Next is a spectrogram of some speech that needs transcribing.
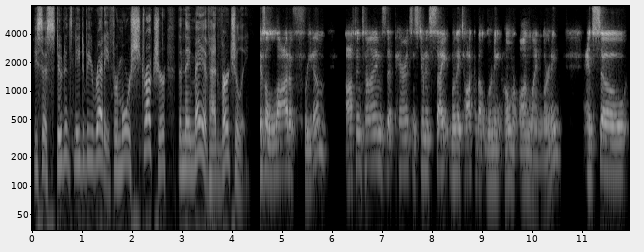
He says students need to be ready for more structure than they may have had virtually. There's a lot of freedom oftentimes that parents and students cite when they talk about learning at home or online learning. And so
